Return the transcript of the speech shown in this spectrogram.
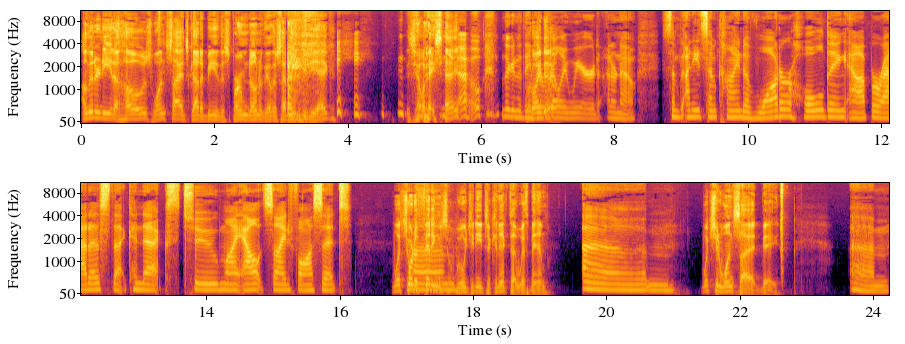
I'm going to need a hose. One side's got to be the sperm donor. The other side has to be the egg. Is that what I say? No, they're going to think do I you're really weird. I don't know. Some I need some kind of water holding apparatus that connects to my outside faucet. What sort of fittings Um, would you need to connect that with, ma'am? Um, What should one side be? um,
